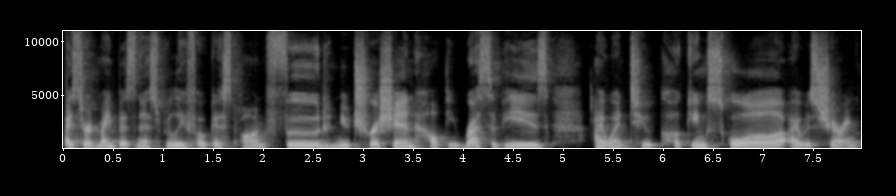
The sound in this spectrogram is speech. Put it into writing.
I started my business really focused on food, nutrition, healthy recipes. I went to cooking school. I was sharing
